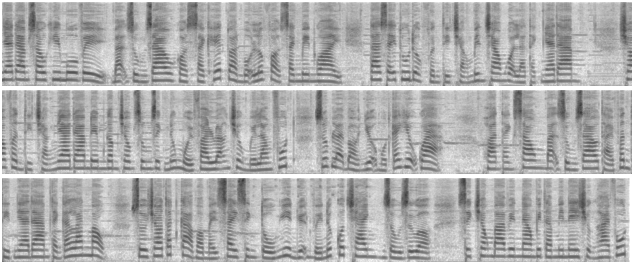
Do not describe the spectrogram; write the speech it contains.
Nha đam sau khi mua về, bạn dùng dao gọt sạch hết toàn bộ lớp vỏ xanh bên ngoài, ta sẽ thu được phần thịt trắng bên trong gọi là thạch nha đam. Cho phần thịt trắng nha đam đem ngâm trong dung dịch nước muối pha loãng chừng 15 phút, giúp loại bỏ nhựa một cách hiệu quả. Hoàn thành xong, bạn dùng dao thái phần thịt nha đam thành các lát mỏng, rồi cho tất cả vào máy xay sinh tố nghiền nhuyễn với nước cốt chanh, dầu dừa, dịch trong 3 viên nang vitamin E chừng 2 phút.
